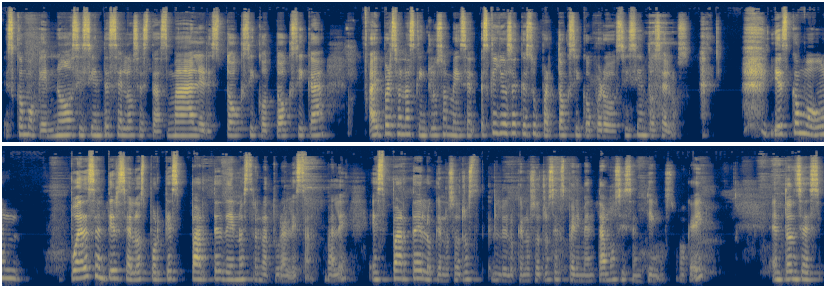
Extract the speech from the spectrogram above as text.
Es como que no, si sientes celos estás mal, eres tóxico, tóxica. Hay personas que incluso me dicen, es que yo sé que es súper tóxico, pero sí siento celos. y es como un, puedes sentir celos porque es parte de nuestra naturaleza, ¿vale? Es parte de lo que nosotros, de lo que nosotros experimentamos y sentimos, ¿ok? Entonces,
